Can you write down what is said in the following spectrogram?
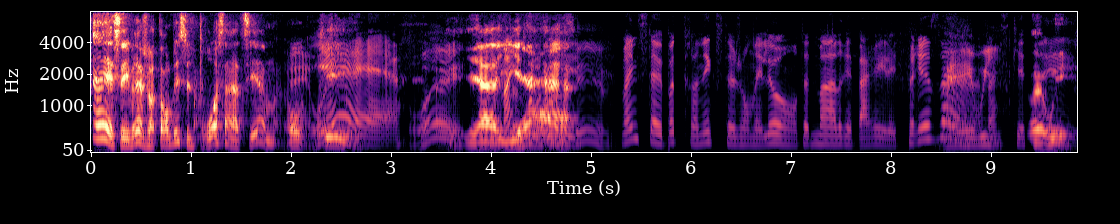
Hey, c'est vrai, je vais tomber sur le 300e. Ben OK. Ouais. ouais. Yeah, même yeah. Si, même si tu n'avais pas de chronique cette journée-là, on te demanderait pareil d'être présent. Ben oui. Parce que, ben oui.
